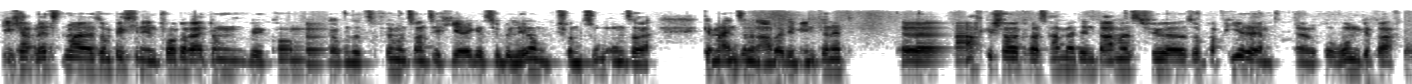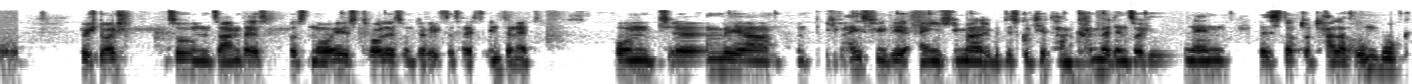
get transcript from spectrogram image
Ich habe letztes Mal so ein bisschen in Vorbereitung, wir kommen auf unser 25-jähriges Jubiläum schon zu unserer gemeinsamen Arbeit im Internet, äh, nachgeschaut, was haben wir denn damals für so Papiere äh, rumgebracht durch Deutschland und sagen, da ist was Neues, Tolles unterwegs, das heißt Internet. Und äh, haben wir ja, und ich weiß, wie wir eigentlich immer über diskutiert haben, können wir denn solche nennen? Das ist doch totaler Humbug.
